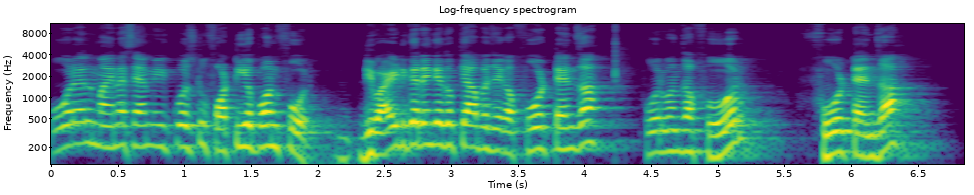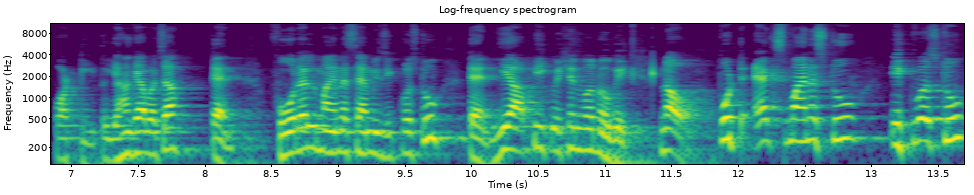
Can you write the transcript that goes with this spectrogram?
four l minus m equal to forty upon four. Divide करेंगे तो क्या बचेगा? फोर टेन जा फोर वन जा फोर फोर टेन जा फोर्टी। तो यहाँ क्या बचा? Ten. Four l minus m is equal to ten. ये आपकी इक्वेशन वन हो गई। Now put x minus two equal to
